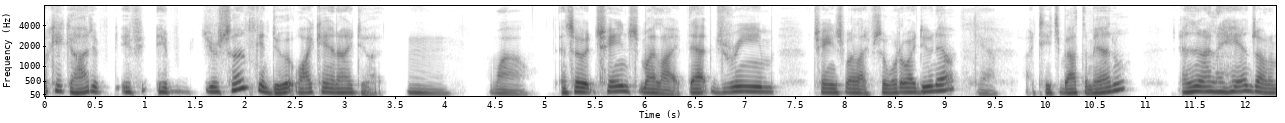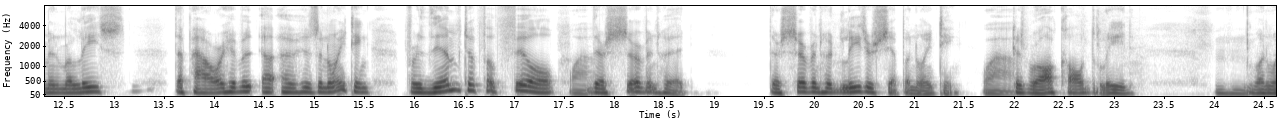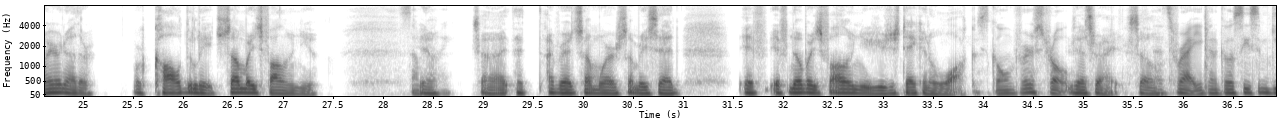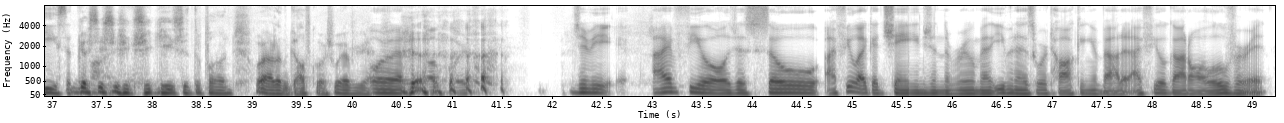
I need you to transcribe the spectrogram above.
okay, God, if if if your son can do it, why can't I do it? Mm. Wow. And so it changed my life. That dream changed my life. So what do I do now? Yeah. I teach about the mantle, and then I lay hands on them and release the power of his, uh, of his anointing for them to fulfill Wow. their servanthood, their servanthood leadership anointing, wow. because we're all called to lead hmm one way or another. We're called to lead. Somebody's following you. Somebody. So I, I, read somewhere somebody said, if if nobody's following you, you're just taking a walk. Just going for a stroll. That's right. So That's right. You're gonna go see some geese at the go see pond. some geese at the pond or out on the golf course, wherever you're at. or at the golf course. Jimmy, I feel just so. I feel like a change in the room, and even as we're talking about it, I feel God all over it,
